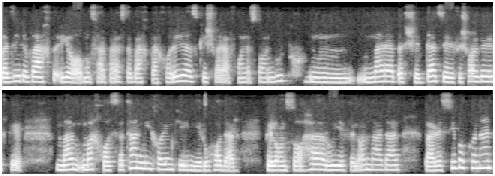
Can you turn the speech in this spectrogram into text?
وزیر وقت یا سرپرست وقت در خارج از کشور افغانستان بود مرا به شدت زیر فشار گرفت که ما خاصتا می‌خواهیم که این نیروها در فلان ساحه روی فلان معدن بررسی بکنن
